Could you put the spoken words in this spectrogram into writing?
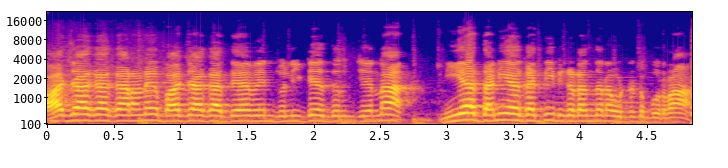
பாஜக காரனே பாஜக தேவைன்னு சொல்லிட்டே தெரிஞ்சேன்னா நீயா தனியா கத்திட்டு கிடந்தன விட்டுட்டு போடுறான்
